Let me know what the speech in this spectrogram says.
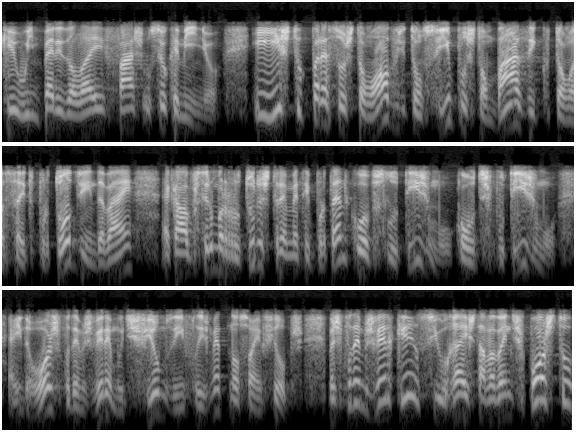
que o império da lei faz o seu caminho. E isto que parece hoje tão óbvio, tão simples, tão básico, tão aceito por todos, e ainda bem, acaba por ser uma ruptura extremamente importante com o absolutismo, com o despotismo. Ainda hoje podemos ver em muitos filmes, e infelizmente não só em filmes, mas podemos ver que se o rei estava bem disposto,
